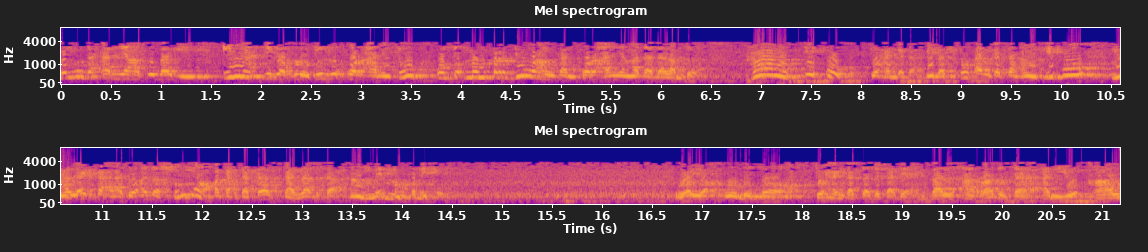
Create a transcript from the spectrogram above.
kemudahan yang aku bagi. Ingat 30 juzuk Quran itu untuk memperjuangkan Quran yang ada dalam tu. Hang tipu. Tuhan kata. Bila Tuhan kata hang tipu, malaikat ada, ada semua pakat kata, kazabta. Hang memang penipu. Wa yaqulullah. Tuhan kata dekat dia, bal aradta an yuqal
